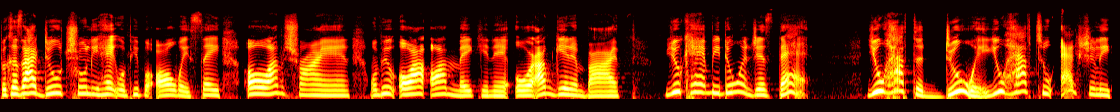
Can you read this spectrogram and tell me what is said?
Because I do truly hate when people always say, "Oh, I'm trying." When people, "Oh, I, I'm making it," or "I'm getting by." You can't be doing just that. You have to do it. You have to actually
